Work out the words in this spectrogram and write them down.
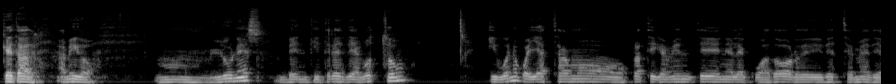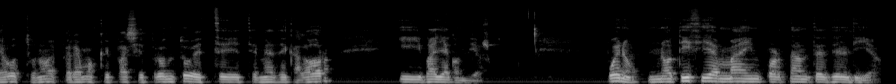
¿Qué tal, amigos? Mm, lunes 23 de agosto y bueno, pues ya estamos prácticamente en el ecuador de, este mes de agosto, ¿no? Esperemos que pase pronto este, este mes de calor y vaya con Dios. Bueno, noticias más importantes del día.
